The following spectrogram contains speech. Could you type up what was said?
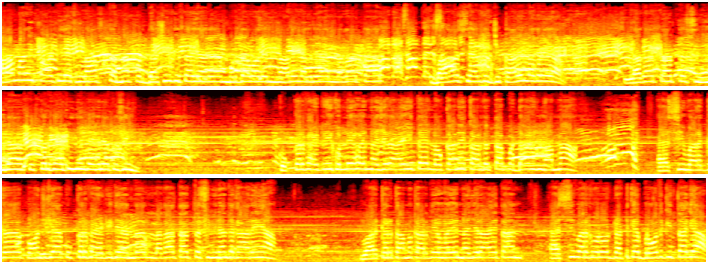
ਆਮ ਆਦਮੀ ਪਾਰਟੀ ਦੇ ਖਿਲਾਫ ਧਰਨਾ ਪ੍ਰਦਰਸ਼ਨ ਕੀਤਾ ਜਾ ਰਿਹਾ, ਮੁਰਦਾਬਾਦ ਦੇ ਨਾਰੇ ਲੱਗ ਰਿਹਾ, ਲਗਾਤਾਰ ਬਾਬਾ ਸਾਹਿਬ ਦੇ ਜਕਾਰੇ ਲੱਗ ਰਹੇ ਆ। ਲਗਾਤਾਰ ਤਸਵੀਰਾਂ ਕੁੱਕਰ ਫੈਕਟਰੀ ਦੀਆਂ ਦੇਖ ਰਹੇ ਹੋ ਤੁਸੀਂ। ਕੁੱਕਰ ਫੈਕਟਰੀ ਖੁੱਲੇ ਹੋਏ ਨਜ਼ਰ ਆਈ ਤੇ ਲੋਕਾਂ ਨੇ ਕਰ ਦਿੱਤਾ ਵੱਡਾ ਹੰਗਾਮਾ। ਐਸੀ ਵਰਗ ਪਹੁੰਚ ਗਿਆ ਕੁੱਕਰ ਫੈਕਟਰੀ ਦੇ ਅੰਦਰ, ਲਗਾਤਾਰ ਤਸਵੀਰਾਂ ਦਿਖਾ ਰਹੇ ਆ ਵਰਕਰ ਕੰਮ ਕਰਦੇ ਹੋਏ ਨਜ਼ਰ ਆਏ ਤਾਂ ਐਸੀ ਵਰਗ ਵੱਲੋਂ ਡਟ ਕੇ ਵਿਰੋਧ ਕੀਤਾ ਗਿਆ।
